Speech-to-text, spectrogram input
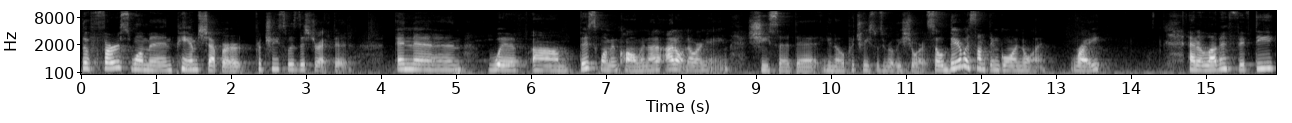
the first woman, Pam Shepard, Patrice was distracted. And then with um, this woman calling, I, I don't know her name, she said that, you know, Patrice was really short. So there was something going on, right? At 11:50,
